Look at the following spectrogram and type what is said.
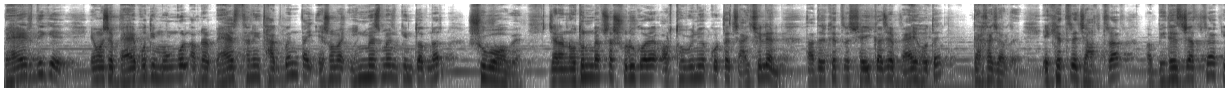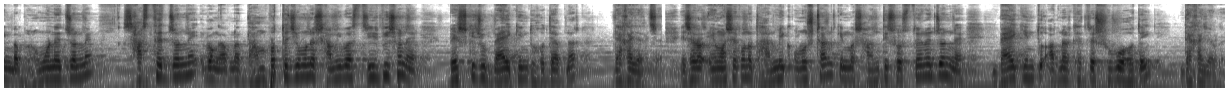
ব্যয়ের দিকে এ মাসে ব্যয়পতি মঙ্গল আপনার ব্যয়স্থানেই থাকবেন, তাই এ সময় ইনভেস্টমেন্ট কিন্তু আপনার শুভ হবে। যারা নতুন ব্যবসা শুরু করে, অর্থ বিনিয়োগ করতে চাইছিলেন, তাদের ক্ষেত্রে সেই কাজে ব্যয় হতে দেখা যাবে। এক্ষেত্রে যাত্রা বা বিদেশ যাত্রা কিংবা ভ্রমণের জন্য, স্বাস্থ্যের জন্য এবং আপনার দাম্পত্য জীবনে স্বামী বা স্ত্রীর পিছনে বেশ কিছু ব্যয় কিন্তু হতে আপনার দেখা যাচ্ছে। এছাড়াও এ মাসে কোনো ধার্মিক অনুষ্ঠান কিংবা শান্তি সস্তায়নের জন্য ব্যয় কিন্তু আপনার ক্ষেত্রে শুভ হতেই দেখা যাবে।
